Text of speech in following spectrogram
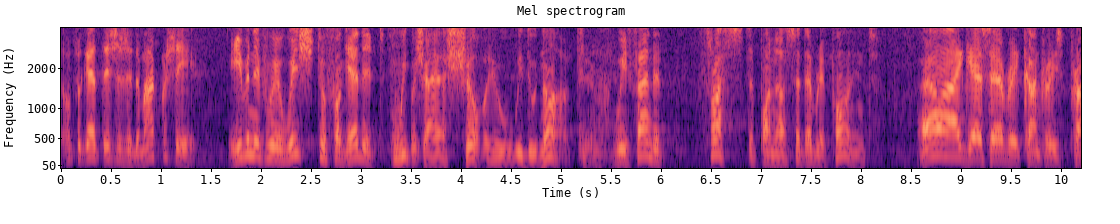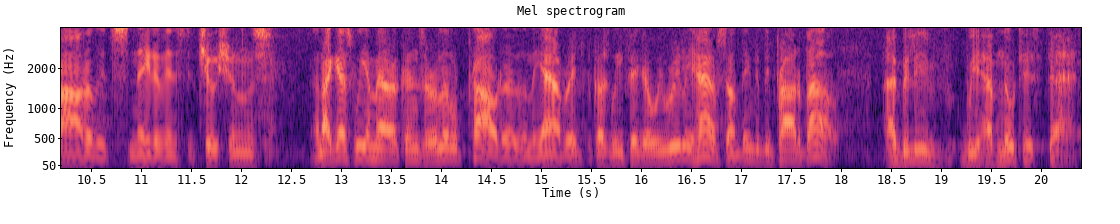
Don't forget this is a democracy. Even if we wish to forget it, Which I assure you we do not. we find it thrust upon us at every point. Well, I guess every country's proud of its native institutions. And I guess we Americans are a little prouder than the average because we figure we really have something to be proud about. I believe we have noticed that.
